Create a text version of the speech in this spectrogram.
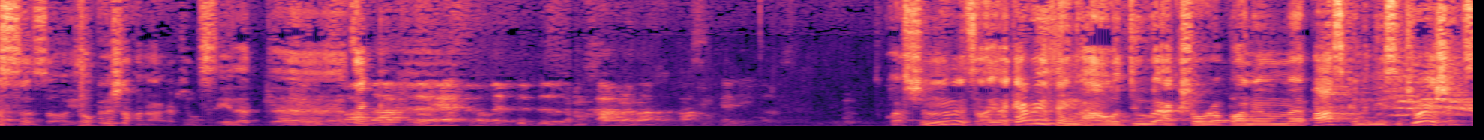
So you open the Shulchan Aruch, you'll see that uh, it's like question. It's like, like everything. How do actual rabbanim uh, paskin in these situations?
